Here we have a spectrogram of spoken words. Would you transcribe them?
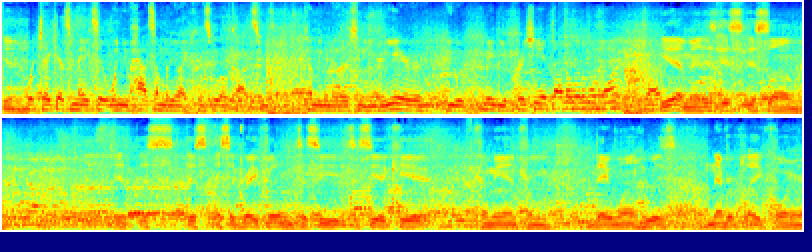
Yeah. which I guess makes it when you have somebody like Chris Wilcox who's coming into their senior year, you would maybe appreciate that a little bit more. Yeah, man, it's it's, it's um it, it's it's it's a great feeling to see to see a kid come in from day one who has never played corner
